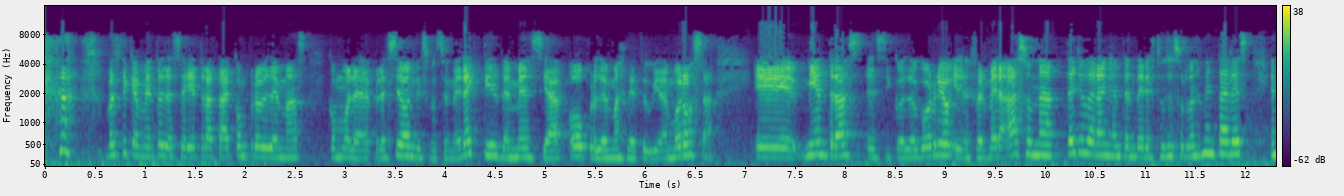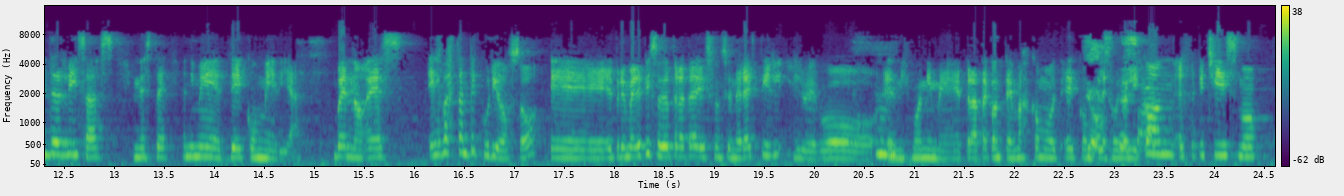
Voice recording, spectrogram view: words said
Básicamente la serie trata con problemas como la depresión, disfunción eréctil, demencia o problemas de tu vida amorosa. Eh, mientras el psicólogo Ryo y la enfermera Asuna te ayudarán a entender estos desórdenes mentales entre risas en este anime de comedia. Bueno, es, es bastante curioso. Eh, el primer episodio trata de disfunción eréctil y luego el mismo anime trata con temas como el complejo lolicón, el fetichismo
